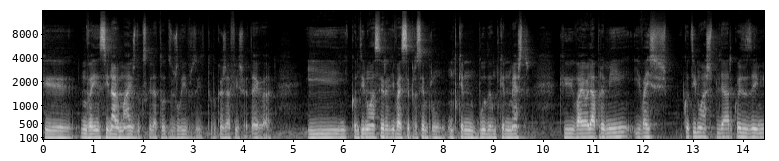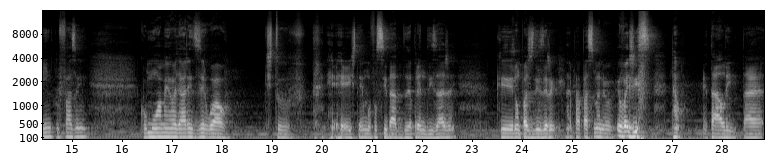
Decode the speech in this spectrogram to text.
que me vem ensinar mais do que se calhar todos os livros e tudo o que eu já fiz até agora. E continua a ser, e vai ser para sempre, um, um pequeno Buda, um pequeno mestre que vai olhar para mim e vai e continua a espelhar coisas em mim que me fazem como um homem olhar e dizer uau, isto é, isto é uma velocidade de aprendizagem que não podes dizer para a semana eu, eu, vejo isso. Não, está ali, está,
